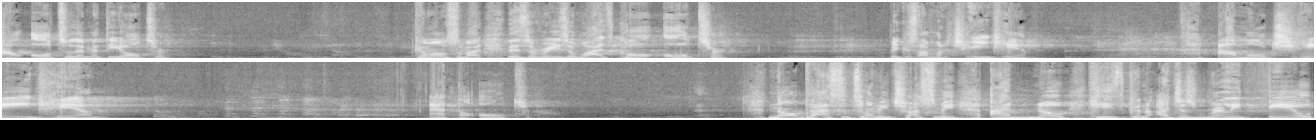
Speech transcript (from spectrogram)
I'll alter them at the altar. Come on, somebody. There's a reason why it's called altar. Because I'm going to change him. I'm going to change him at the altar. No, Pastor Tony, trust me. I know he's to, I just really feel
